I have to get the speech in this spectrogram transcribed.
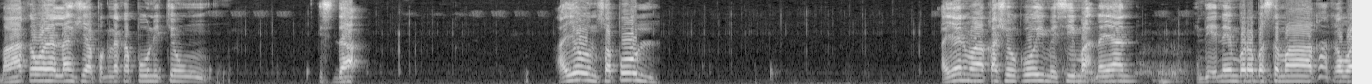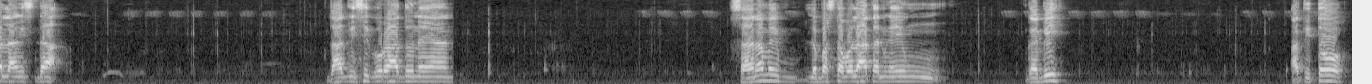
Makakawala lang siya pag nakapunit yung isda. Ayun, sa pool. Ayan mga kasyukoy, may sima na yan. Hindi na yung basta makakawala ang isda. Lagi sigurado na yan. Sana may labas na balatan ngayong gabi. At ito,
